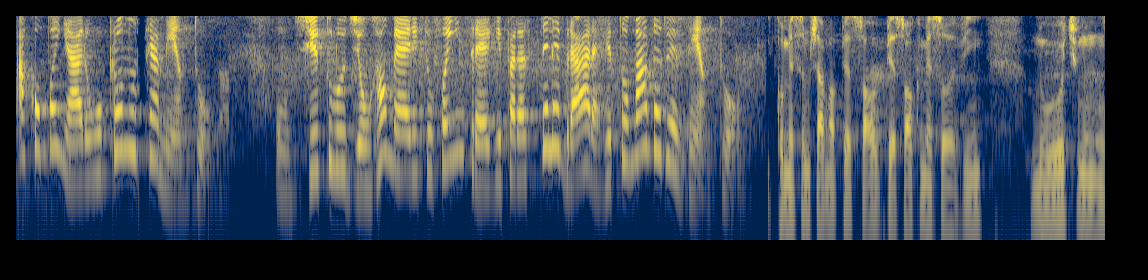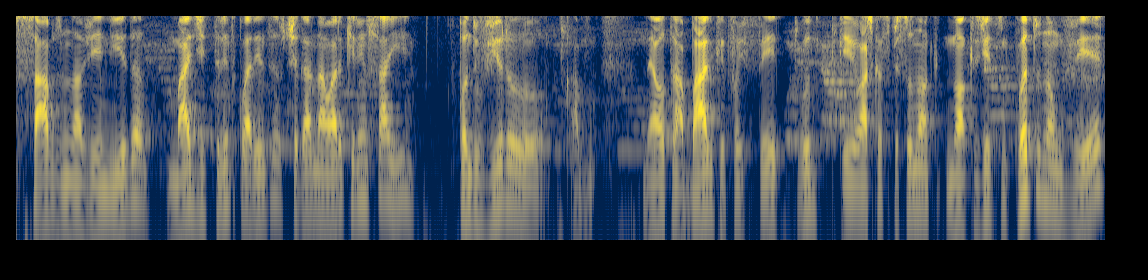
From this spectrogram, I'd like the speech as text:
acompanharam o pronunciamento. Um título de honra ao mérito foi entregue para celebrar a retomada do evento. Começamos a chamar o pessoal, o pessoal começou a vir. No último, no sábado, na avenida, mais de 30, 40 chegaram na hora e queriam sair quando viram né, o trabalho que foi feito, tudo, porque eu acho que as pessoas não, não acreditam, enquanto não vê,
